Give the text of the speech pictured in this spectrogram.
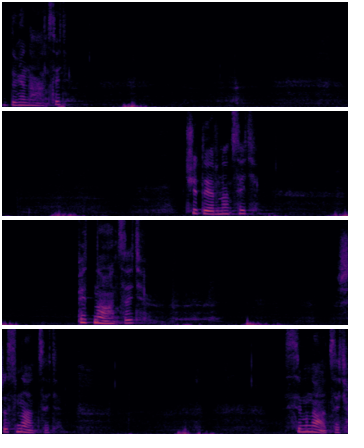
12. Четырнадцать, пятнадцать, шестнадцать, семнадцать,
